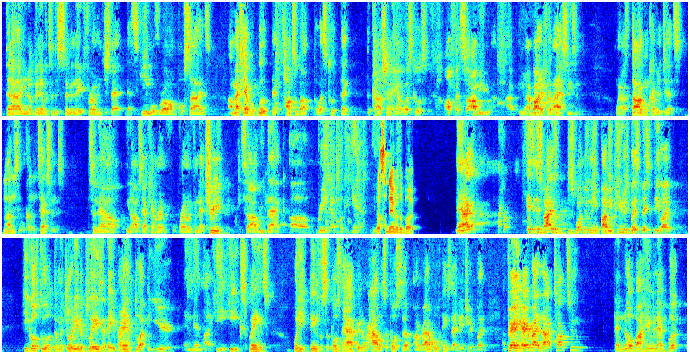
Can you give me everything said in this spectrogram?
that I, you know, been able to disseminate from just that that scheme overall on both sides. I'm actually have a book that talks about the West Coast, like the Kyle Shanahan West Coast offense. So I'll be, I, you know, I bought it for last season when I was thought I was gonna cover the Jets, mm-hmm. obviously I'm covering the Texans. So now, you know, obviously I can't run run away from that tree. So I'll be back uh, reading that book again. What's know? the name of the book? Man, I, I it's, it's by this, this one dude named Bobby Peters, but it's basically like he goes through the majority of the plays that they ran throughout the year, and then like he he explains what he thinks was supposed to happen or how it's supposed to unravel things of that nature. But apparently, everybody that I've talked to that know about him in that book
